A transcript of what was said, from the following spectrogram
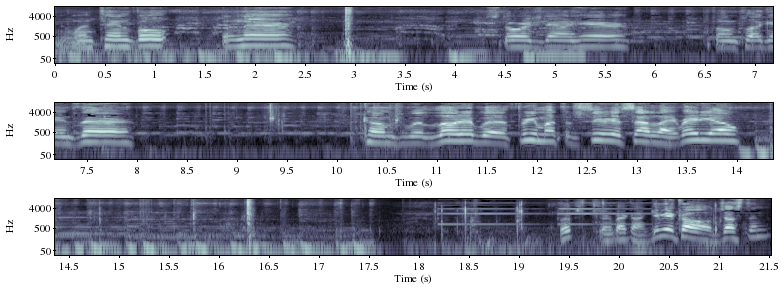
110 volt in there. Storage down here. Phone plug-ins there. Comes with loaded with three months of Sirius satellite radio. Whoops, turn it back on. Give me a call, Justin.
